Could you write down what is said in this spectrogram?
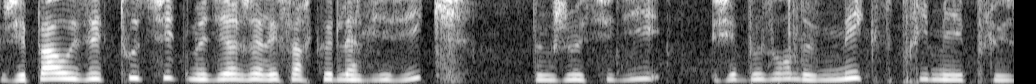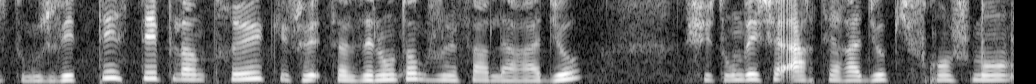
j'ai pas osé tout de suite me dire que j'allais faire que de la musique. Donc je me suis dit j'ai besoin de m'exprimer plus. Donc je vais tester plein de trucs. Je ça faisait longtemps que je voulais faire de la radio. Je suis tombée chez Arte Radio qui franchement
